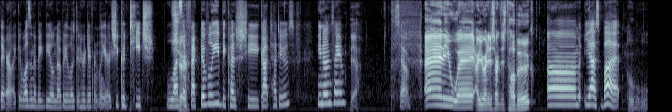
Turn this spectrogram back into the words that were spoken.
there. Like it wasn't a big deal. Nobody looked at her differently or she could teach less Sure. effectively because she got tattoos. You know what I'm saying? yeah. So, Anyway, are you ready to start this topic? um, yes, but Ooh.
